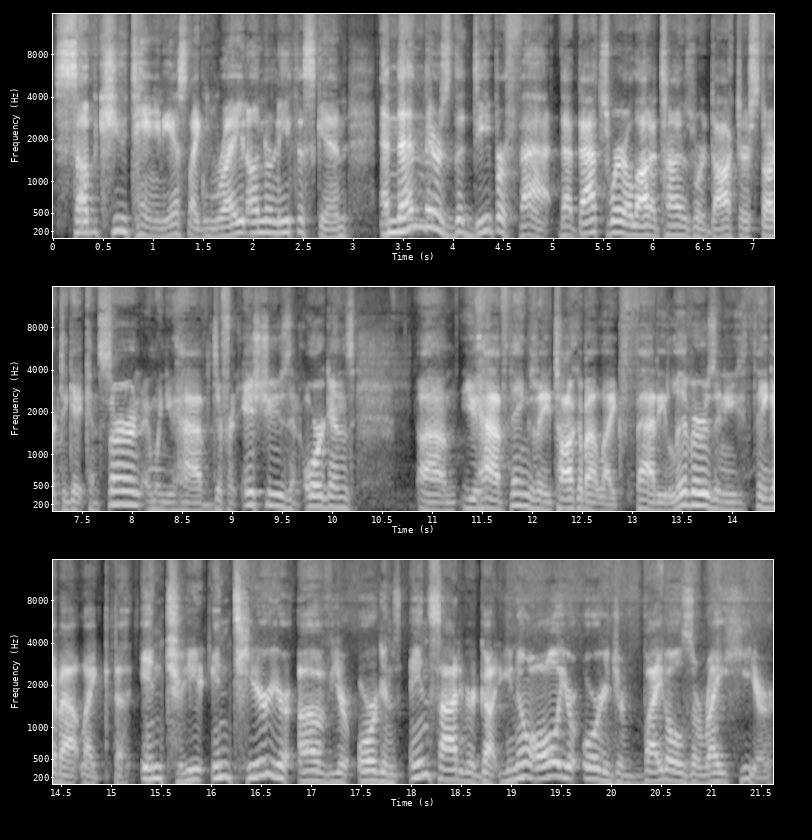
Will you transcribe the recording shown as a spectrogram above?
subcutaneous, like right underneath the skin. And then there's the deeper fat. That that's where a lot of times where doctors start to get concerned, and when you have different issues and organs. Um, you have things when you talk about like fatty livers and you think about like the inter- interior of your organs inside of your gut. You know, all your organs, your vitals are right here.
